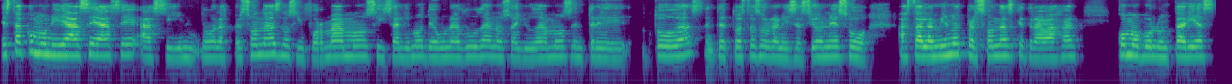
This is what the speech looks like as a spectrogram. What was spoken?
esta comunidad se hace así, ¿no? Las personas nos informamos y salimos de una duda, nos ayudamos entre todas, entre todas estas organizaciones o hasta las mismas personas que trabajan como voluntarias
